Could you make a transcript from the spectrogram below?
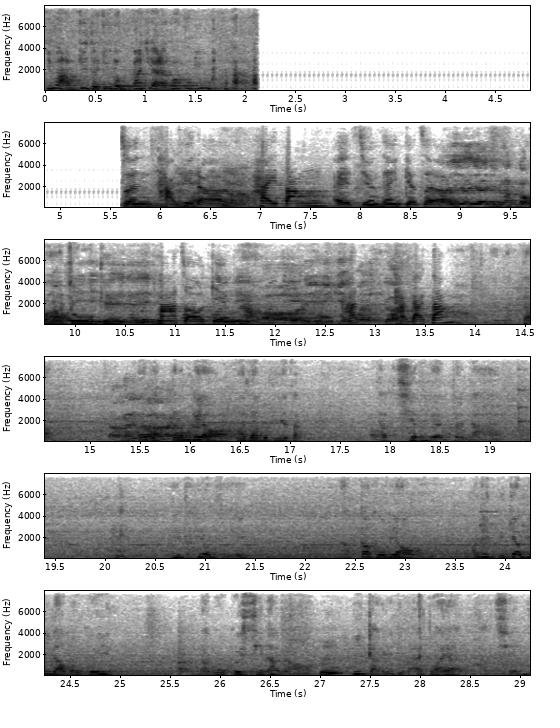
即马含水头水都毋敢食啦，我我。阵读迄个海东的精神叫做妈祖经，妈祖经吼，啊，读六冬，六冬，啊，六冬了，我再要伫咧读读青年专校，嘿，你读向时，若教好了吼，啊，你毕业你若无几，若无几升学了吼，你家己一定爱住遐读青年，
